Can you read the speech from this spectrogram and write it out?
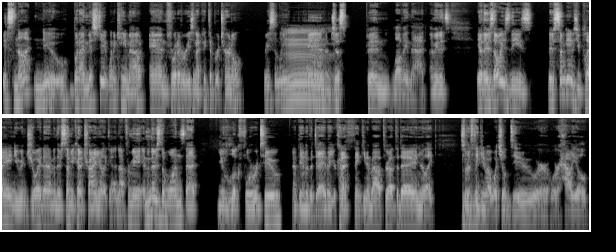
it's not new, but I missed it when it came out, and for whatever reason, I picked up Returnal recently, and Mm. I've just been loving that. I mean, it's yeah. There's always these. There's some games you play and you enjoy them, and there's some you kind of try and you're like, eh, not for me. And then there's the ones that you look forward to at the end of the day that you're kind of thinking about throughout the day, and you're like sort Mhm. of thinking about what you'll do or or how you'll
